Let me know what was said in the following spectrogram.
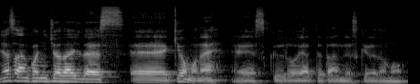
皆さんこんにちは。大地です、えー、今日もね、えー、スクールをやってたんですけれども。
